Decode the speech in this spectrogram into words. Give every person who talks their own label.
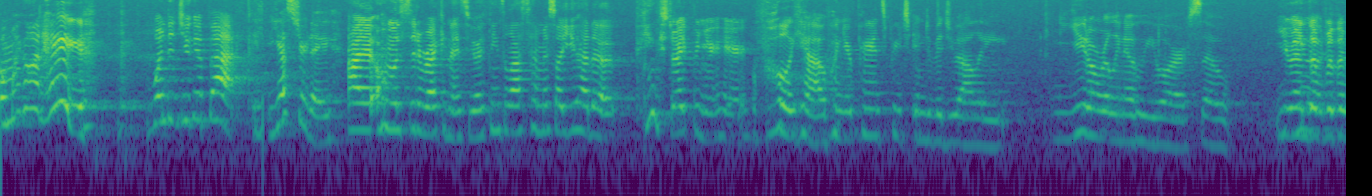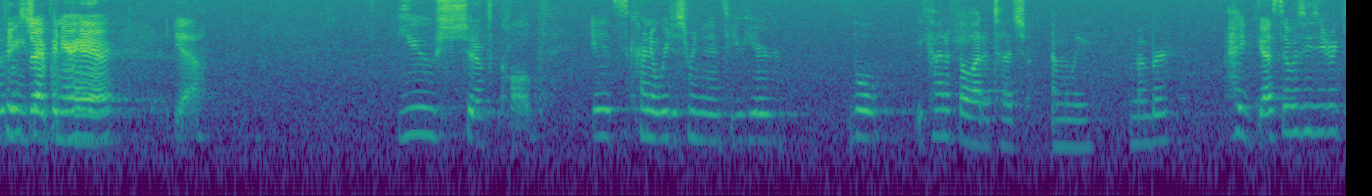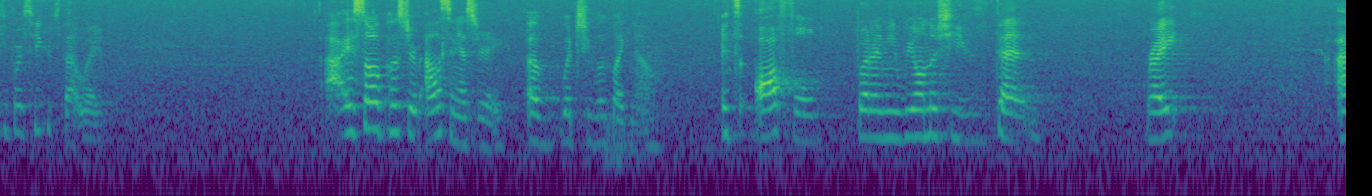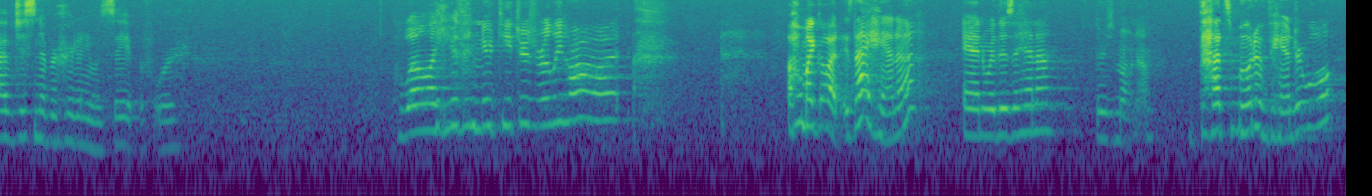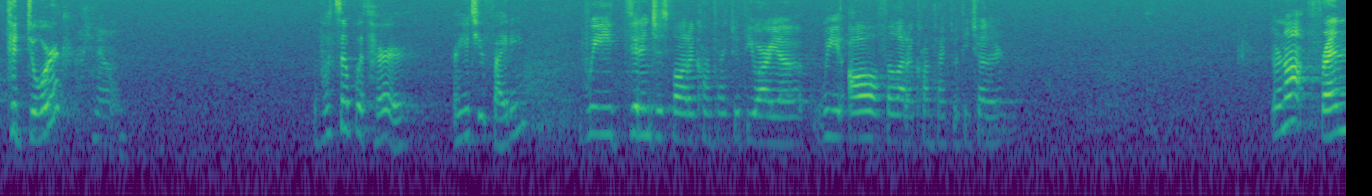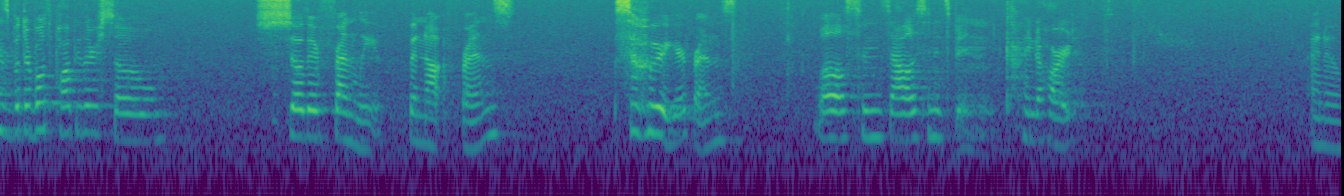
Speaker 1: Oh my god, hey!
Speaker 2: When did you get back?
Speaker 1: Yesterday.
Speaker 2: I almost didn't recognize you. I think the last time I saw you had a pink stripe in your hair.
Speaker 1: Well, yeah, when your parents preach individuality, you don't really know who you are, so.
Speaker 2: You end up with a pink stripe in your hair. Yeah. You should have called. It's kind of weird just running into you here.
Speaker 1: Well, we kind of fell out of touch, Emily. Remember?
Speaker 2: I guess it was easier to keep our secrets that way.
Speaker 1: I saw a poster of Alison yesterday, of what she looked like now.
Speaker 2: It's awful, but I mean, we all know she's dead. Right?
Speaker 1: I've just never heard anyone say it before.
Speaker 2: Well, I hear the new teacher's really hot.
Speaker 1: Oh my god, is that Hanna?
Speaker 2: And where there's a Hanna, there's Mona.
Speaker 1: That's Mona Vanderwaal? The dork?
Speaker 2: I know.
Speaker 1: What's up with her? Are you two fighting?
Speaker 2: We didn't just fall out of contact with you, Aria. We all fell out of contact with each other. They're not friends, but they're both popular, so
Speaker 1: So they're friendly, but not friends? So who are your friends?
Speaker 2: well, since Alison, it's been kind of hard.
Speaker 1: I know.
